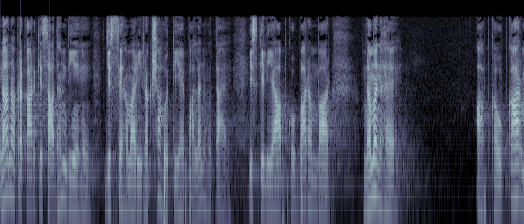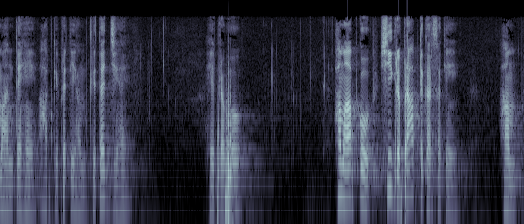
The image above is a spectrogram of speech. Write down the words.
नाना प्रकार के साधन दिए हैं, जिससे हमारी रक्षा होती है, पालन होता है। इसके लिए आपको बारंबार नमन है। आपका उपकार मानते हैं, आपके प्रति हम कृतज्ञ हैं। हे प्रभु हम आपको शीघ्र प्राप्त कर सकें। हम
